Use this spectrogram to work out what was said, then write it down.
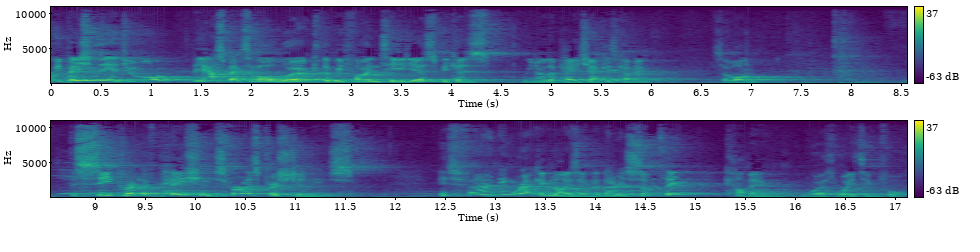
We patiently endure the aspects of our work that we find tedious because we know the paycheck is coming, so on. The secret of patience for us Christians is found in recognizing that there is something coming worth waiting for.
